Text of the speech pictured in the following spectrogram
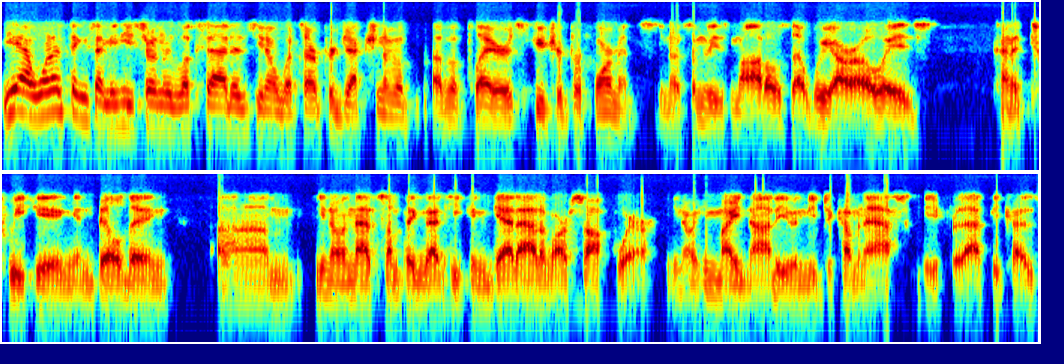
yeah, one of the things I mean he certainly looks at is you know what's our projection of a of a player's future performance. You know, some of these models that we are always kind of tweaking and building. Um, you know, and that's something that he can get out of our software. You know, he might not even need to come and ask me for that because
